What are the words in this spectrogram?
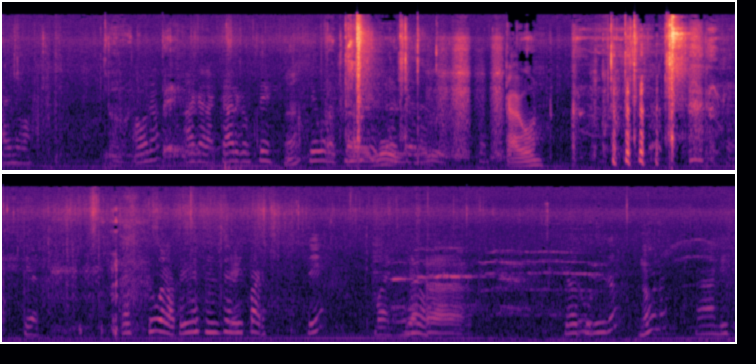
Ahí no va. Ahora haga la carga usted. Llevo la carga. Cagón. Ya tuvo la primera sensación de disparo. ¿Sí? Bueno, de nuevo. Ah, ¿Quedó aturdido? no, no. Ah, listo.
